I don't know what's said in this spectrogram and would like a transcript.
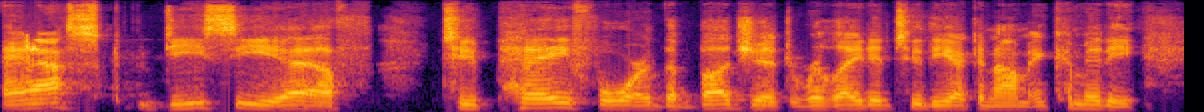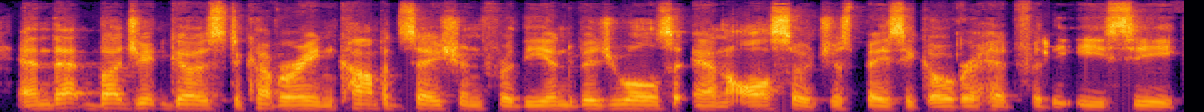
ask DCF to pay for the budget related to the economic committee. And that budget goes to covering compensation for the individuals and also just basic overhead for the EC.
